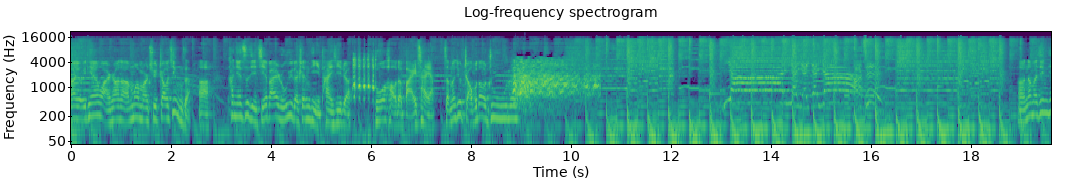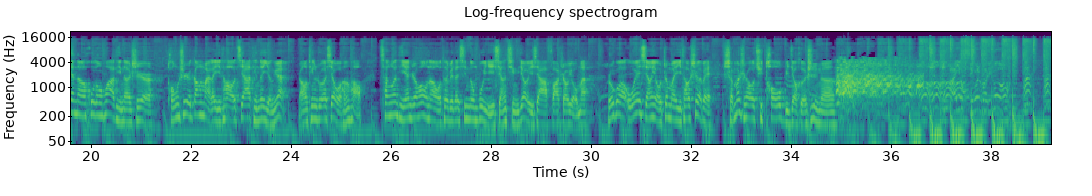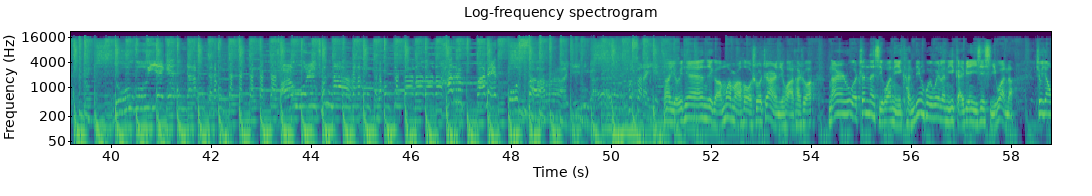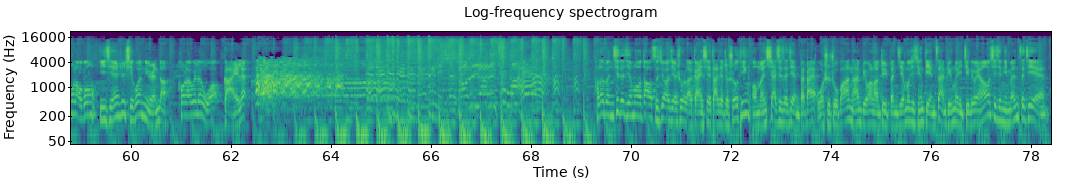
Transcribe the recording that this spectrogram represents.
啊，有一天晚上呢，默默去照镜子啊，看见自己洁白如玉的身体，叹息着：“多好的白菜呀，怎么就找不到猪呢？”啊，那么今天的互动话题呢是同事刚买了一套家庭的影院，然后听说效果很好，参观体验之后呢，我特别的心动不已，想请教一下发烧友们，如果我也想有这么一套设备，什么时候去偷比较合适呢？嗯，有一天，这个默默和我说这样一句话，他说：“男人如果真的喜欢你，肯定会为了你改变一些习惯的。就像我老公以前是喜欢女人的，后来为了我改了。”好了，本期的节目到此就要结束了，感谢大家的收听，我们下期再见，拜拜！我是主播安南，别忘了对本节目进行点赞、评论以及留言哦，谢谢你们，再见。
